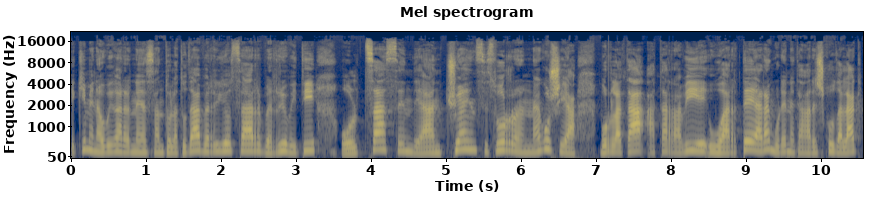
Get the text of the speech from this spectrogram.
Ekimen hau bigarrenez antolatu da berriozar berrio beti holtza zendean txuain zizur nagusia burlata atarrabi uarte aranguren eta garesku dalak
